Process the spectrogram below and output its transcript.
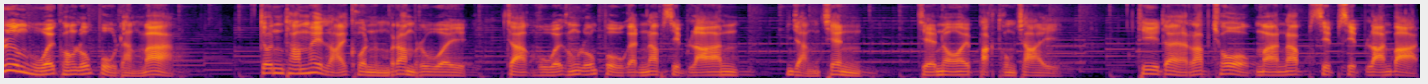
เรื่องหวยของหลวงปู่ดังมาก จนทำให้หลายคนร่ำรวยจากหวยของหลวงปู่กันนับสิบล้าน อย่างเช่น เจน้อยปักธงชัย ที่ได้รับโชคมานับสิบสิบล้านบาท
